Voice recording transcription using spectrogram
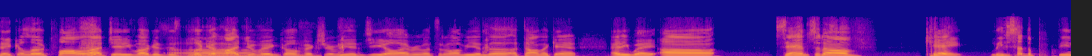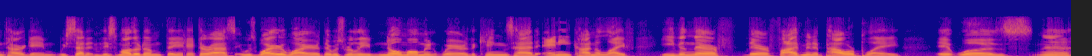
Take a look. Follow at JD Muggins. Just look at my Uh. Giovinco picture. Me and Gio every once in a while. Me and the Atomic Ant. Anyway, uh Samsonov, K. Leafs had the puck the entire game. We said it. They Mhm. smothered them. They kicked their ass. It was wire to wire. There was really no moment where the Kings had any kind of life. Even their their five minute power play, it was eh.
